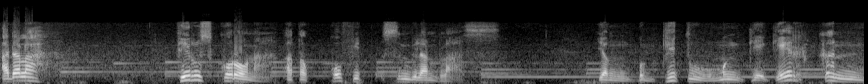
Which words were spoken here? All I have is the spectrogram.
Adalah virus corona atau COVID-19 yang begitu menggegerkan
